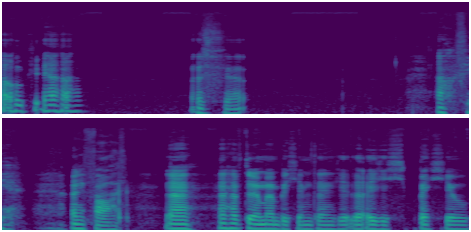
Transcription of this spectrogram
Palkia. That's it. Oh, phew. Only five. No, I have to remember sometimes that that is special.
